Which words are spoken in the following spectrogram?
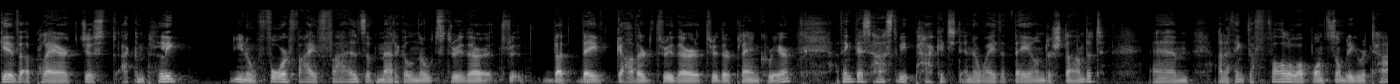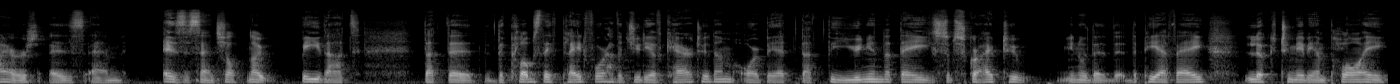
give a player just a complete you know four or five files of medical notes through their through, that they've gathered through their through their playing career. I think this has to be packaged in a way that they understand it, um, and I think the follow up once somebody retires is um, is essential. Now, be that that the the clubs they've played for have a duty of care to them, or be it that the union that they subscribe to, you know, the the, the PFA look to maybe employ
